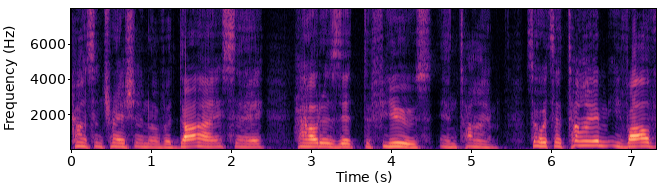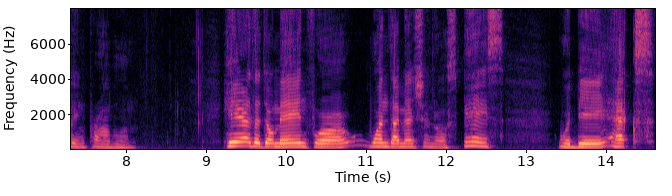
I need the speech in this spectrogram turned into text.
concentration of a dye, say, how does it diffuse in time? So it's a time evolving problem. Here, the domain for one-dimensional space would be x,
